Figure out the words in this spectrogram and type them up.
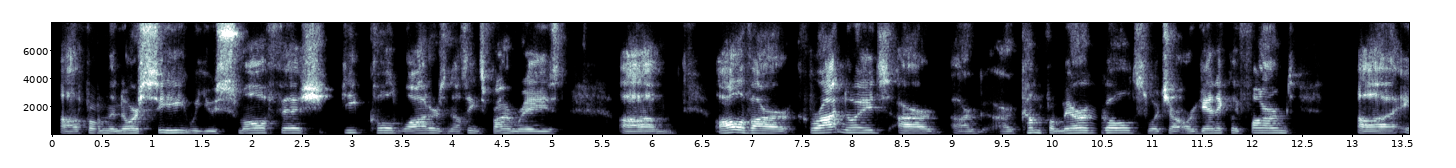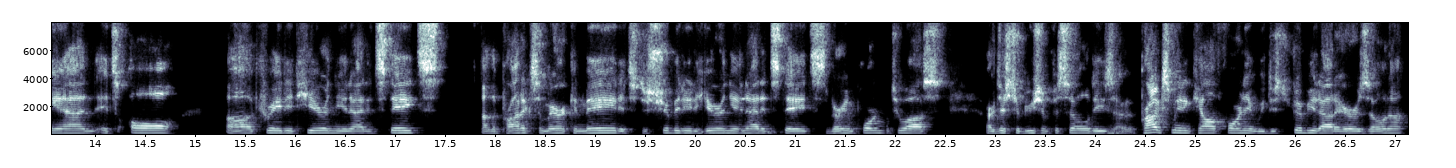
uh, from the north sea. We use small fish deep cold waters nothing's farm raised um, all of our carotenoids are, are, are come from marigolds, which are organically farmed, uh, and it's all uh, created here in the United States. Uh, the product's American made. It's distributed here in the United States. Very important to us. Our distribution facilities, uh, products made in California. We distribute out of Arizona,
